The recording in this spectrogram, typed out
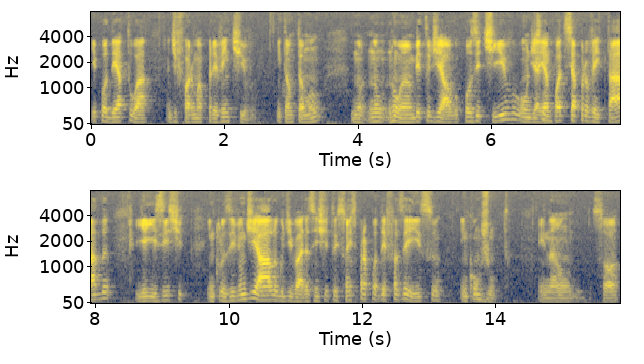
e poder atuar de forma preventiva. Então, estamos no, no, no, âmbito de algo positivo, onde a IA pode ser aproveitada e existe, inclusive, um diálogo de várias instituições para poder fazer isso em conjunto e não só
